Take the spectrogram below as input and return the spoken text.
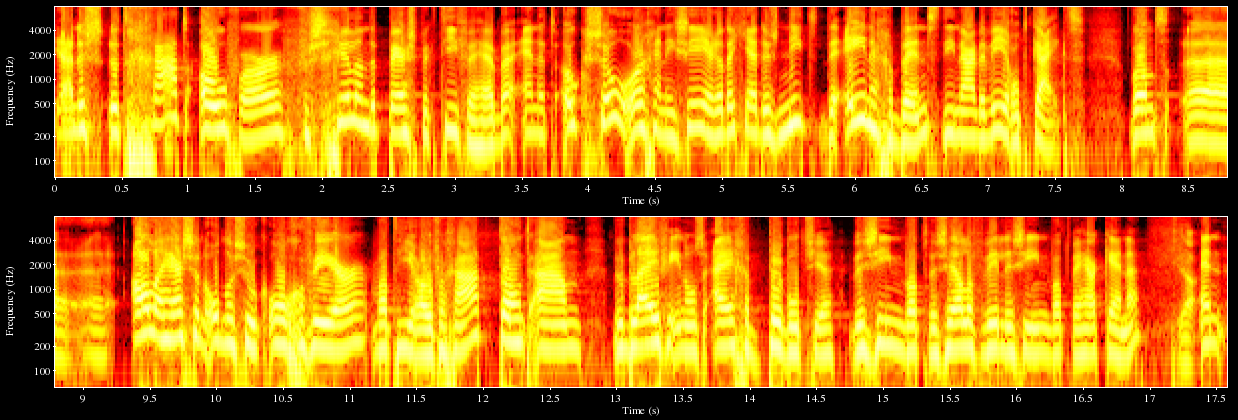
Ja, dus het gaat over verschillende perspectieven hebben en het ook zo organiseren dat jij dus niet de enige bent die naar de wereld kijkt. Want eh, eh, alle hersenonderzoek ongeveer, wat hierover gaat, toont aan, we blijven in ons eigen bubbeltje. We zien wat we zelf willen zien, wat we herkennen. Ja. En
